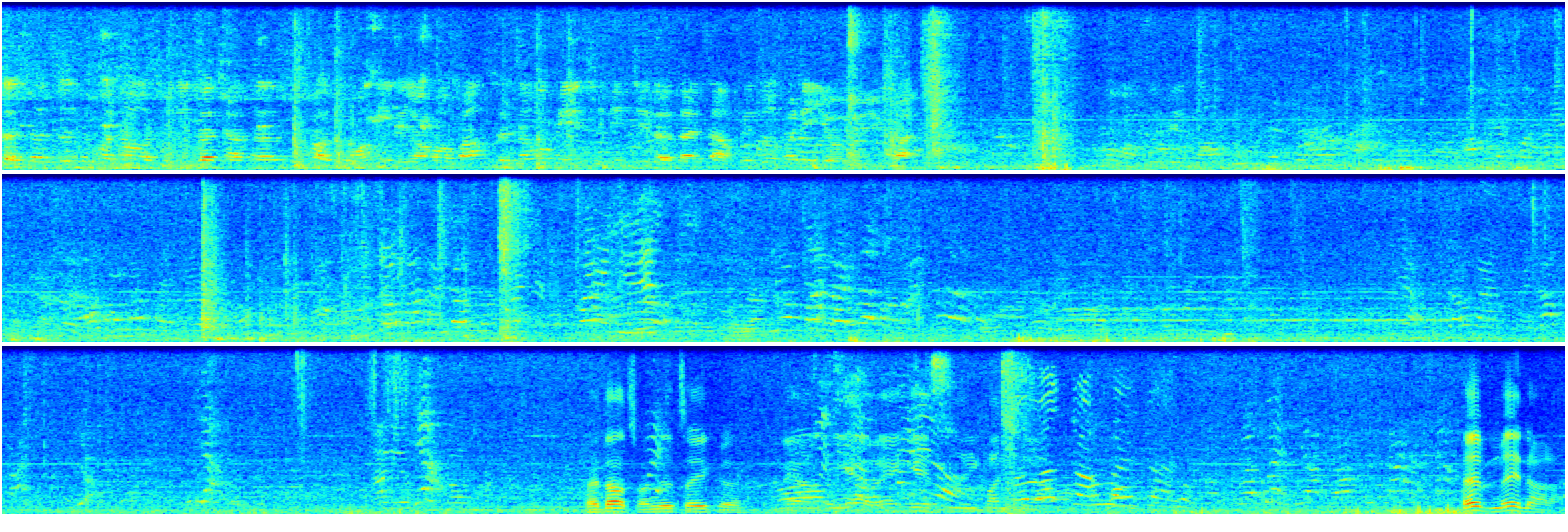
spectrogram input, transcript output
等车支付关后，请您再下车出发前往你的右后方，随身物品请您记得带上，并坐车里游园愉快。海盗船的这一个。没有，也有夜市一关起来。哎，没拿了。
